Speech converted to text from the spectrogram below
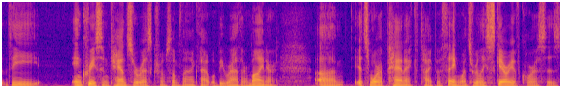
the increase in cancer risk from something like that would be rather minor. Um, it's more a panic type of thing. What's really scary, of course, is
